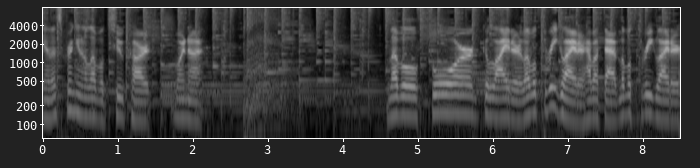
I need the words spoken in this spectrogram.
Yeah, let's bring in a level 2 cart. Why not? Level 4 glider. Level 3 glider. How about that? Level 3 glider.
